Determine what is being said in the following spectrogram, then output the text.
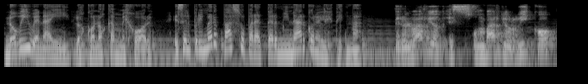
no viven ahí los conozcan mejor, es el primer paso para terminar con el estigma pero el barrio es un barrio rico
